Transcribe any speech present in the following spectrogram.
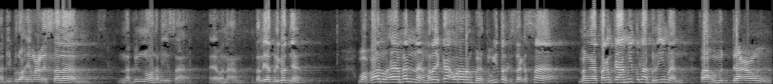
Nabi Ibrahim alaihissalam, Nabi Nuh, Nabi Isa. Ya, na'am. Kita lihat berikutnya. Wa qalu amanna, mereka orang-orang Badui tergesa-gesa mengatakan kami telah beriman. Fahumud da'u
